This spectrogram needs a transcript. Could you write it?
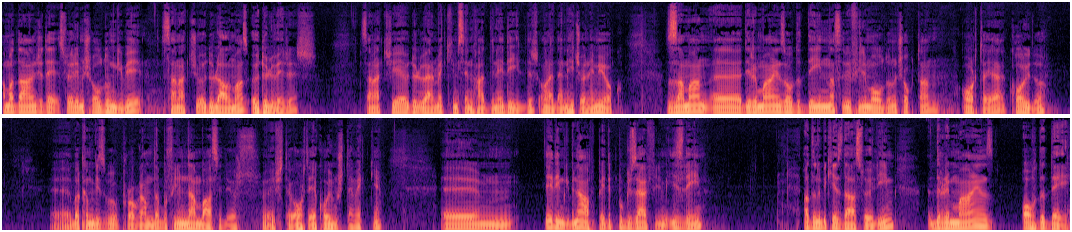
ama daha önce de söylemiş olduğum gibi sanatçı ödül almaz, ödül verir. Sanatçıya ödül vermek kimsenin haddine değildir. O nedenle hiç önemi yok. Zaman e, The Remains of the Day'in nasıl bir film olduğunu çoktan ortaya koydu. E, bakın biz bu programda bu filmden bahsediyoruz. Ve işte ortaya koymuş demek ki. E, dediğim gibi ne yapıp edip bu güzel filmi izleyin. Adını bir kez daha söyleyeyim. The Remains of the Day.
